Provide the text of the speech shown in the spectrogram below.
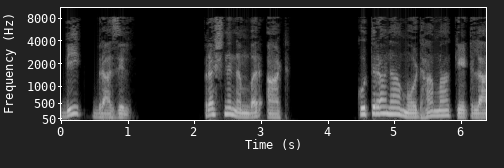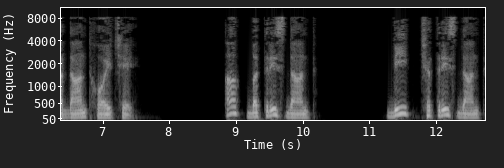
બી બ્રાઝિલ પ્રશ્ન નંબર આઠ કૂતરાના મોઢામાં કેટલા દાંત હોય છે અ બત્રીસ દાંત. બી છત્રીસ દાંત.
